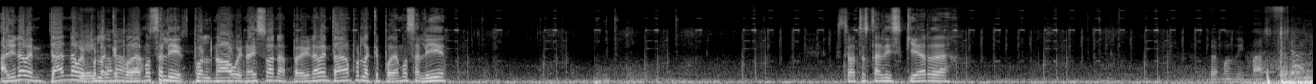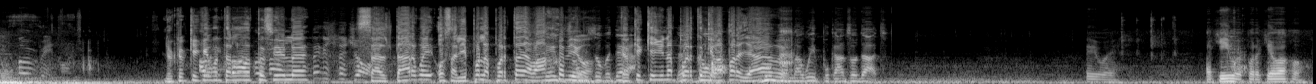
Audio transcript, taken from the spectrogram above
Hay una ventana, güey, ¿Y hay por la que podemos salir. Por, no, güey, no hay zona, pero hay una ventana por la que podemos salir. Este vato está a la izquierda. No vemos ni moving. Yo creo que hay que aguantar lo más posible. Saltar, güey, o salir por la puerta de abajo, amigo. Creo que aquí hay una puerta que va para allá, güey. Sí, güey. Aquí, güey, por aquí abajo.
